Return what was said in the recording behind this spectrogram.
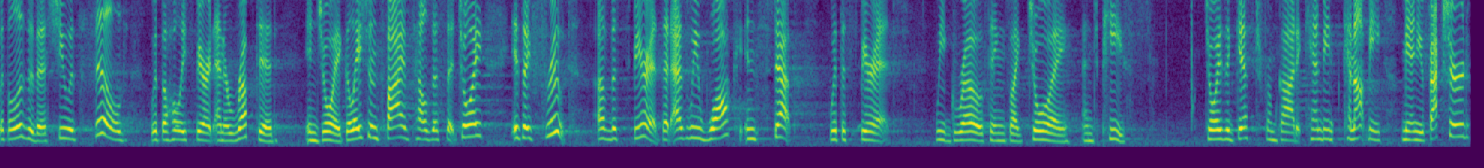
with Elizabeth. She was filled with the Holy Spirit and erupted in joy. Galatians 5 tells us that joy is a fruit of the Spirit, that as we walk in step with the Spirit, we grow things like joy and peace. Joy is a gift from God. It can be, cannot be manufactured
